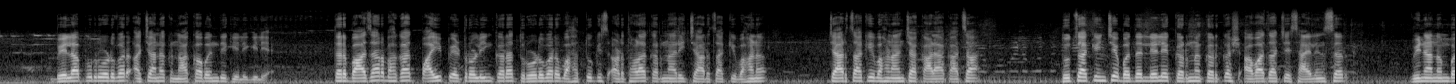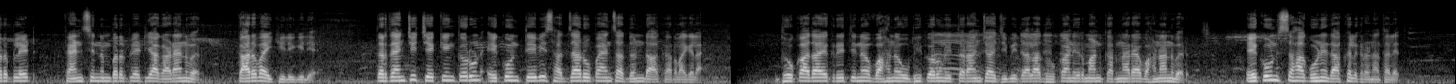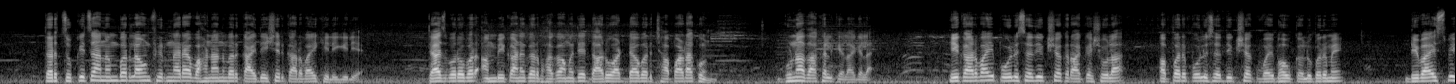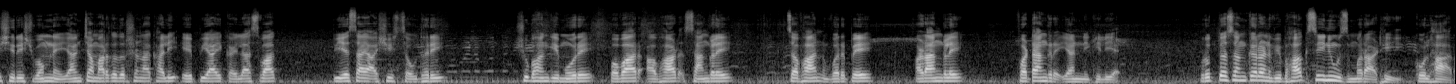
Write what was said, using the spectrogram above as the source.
बेलापूर रोडवर अचानक नाकाबंदी केली गेली आहे. तर बाजार भागात पायी पेट्रोलिंग करत रोडवर वाहतुकीस अडथळा करणारी चारचाकी वाहनं चारचाकी वाहनांच्या काळ्या काचा दुचाकींचे बदललेले कर्णकर्कश आवाजाचे सायलेन्सर विना number plate fancy number plate या गाड्यांवर कारवाई केली गेली आहे. तर त्यांची चेकिंग करून एकूण तेवीस हजार रुपयांचा दंड आकारला गेला आहे. धोकादायक रीतीनं वाहनं उभी करून इतरांच्या जीविताला धोका निर्माण करणाऱ्या वाहनांवर एकूण सहा गुन्हे दाखल करण्यात आलेत. तर चुकीचा नंबर लावून फिरणाऱ्या वाहनांवर कायदेशीर कारवाई केली गेली आहे. त्याचबरोबर अंबिकानगर भागामध्ये दारू अड्ड्यावर छापा टाकून गुन्हा दाखल केला गेला आहे ही कारवाई पोलीस अधीक्षक राकेश ओला अपर पोलीस अधीक्षक वैभव कलुबर्मे डीवायएसपी शिरीष वमने यांच्या मार्गदर्शनाखाली A P I Kailas Wagh P S I Ashish Chaudhari Shubhangi More Pawar Avhad Sangle Chavan Varpe Adangale Phatangare यांनी केली आहे. वृत्तसंकलन विभाग सी न्यूज मराठी कोल्हार.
